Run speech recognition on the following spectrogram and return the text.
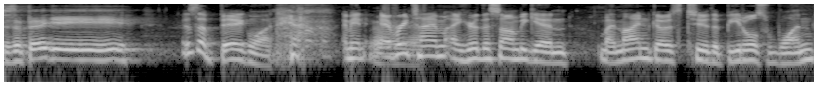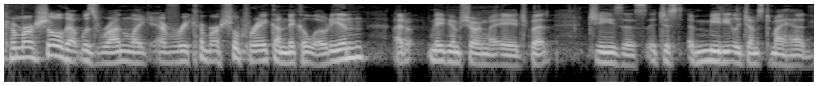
is a biggie. This is a big one. Yeah. I mean, every yeah. time I hear this song begin, my mind goes to the Beatles One commercial that was run like every commercial break on Nickelodeon. I don't. Maybe I'm showing my age, but Jesus, it just immediately jumps to my head.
